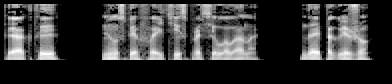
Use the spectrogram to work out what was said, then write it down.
«Как ты?» — не успев войти, спросила Лана. «Дай погляжу».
